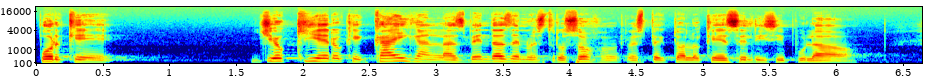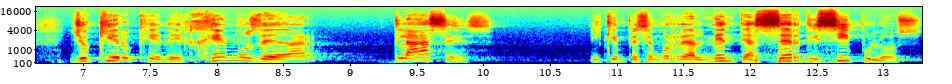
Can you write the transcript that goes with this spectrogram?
Porque yo quiero que caigan las vendas de nuestros ojos respecto a lo que es el discipulado. Yo quiero que dejemos de dar clases y que empecemos realmente a ser discípulos.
